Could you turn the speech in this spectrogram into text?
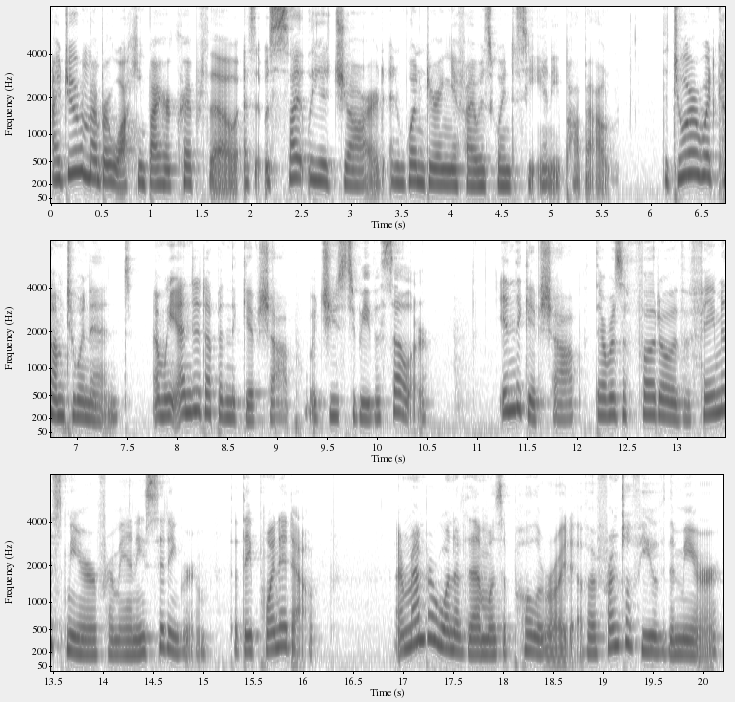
I do remember walking by her crypt, though, as it was slightly ajar and wondering if I was going to see Annie pop out. The tour would come to an end, and we ended up in the gift shop, which used to be the cellar. In the gift shop, there was a photo of the famous mirror from Annie's sitting room that they pointed out. I remember one of them was a Polaroid of a frontal view of the mirror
